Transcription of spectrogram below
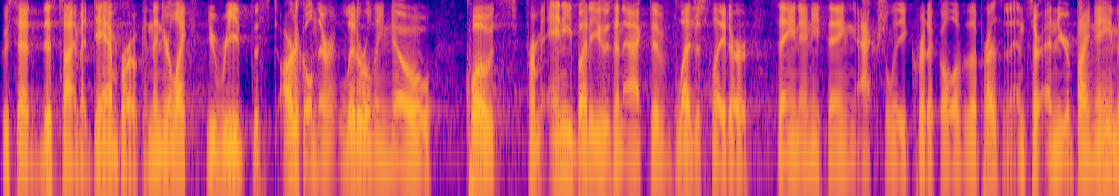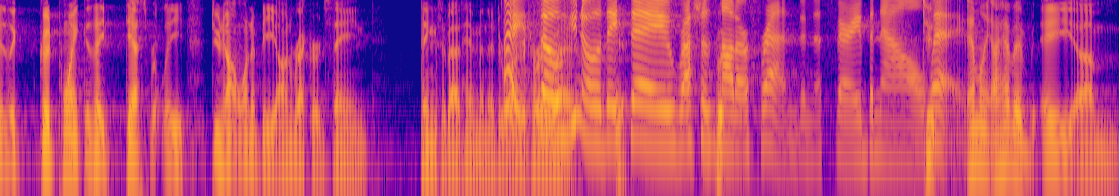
who said, "This time a dam broke." And then you're like, you read this article, and there are literally no quotes from anybody who's an active legislator saying anything actually critical of the president. And so, and your by name is a good point because they desperately do not want to be on record saying things about him in a Right. derogatory So, way. you know, they Yeah. say Russia's not our friend in this very banal Do- way. Emily, I have a, a, um,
